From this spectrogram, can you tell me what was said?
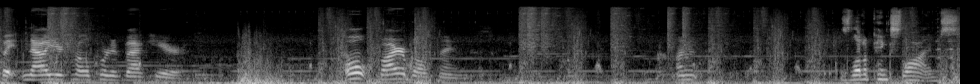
but now you're teleported back here. Oh, fireball things. I'm, There's a lot of pink slimes.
